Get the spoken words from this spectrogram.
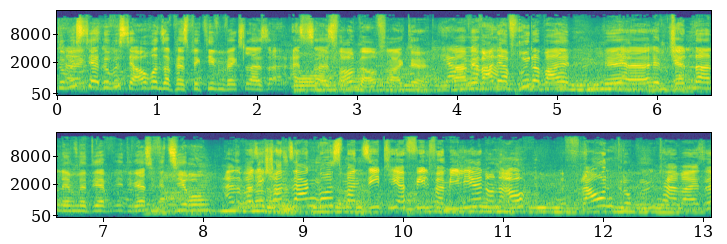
du, bist ja, du bist ja auch unser Perspektivenwechsel als, als, als Frauenbeauftragte. Ja, wir wunderbar. waren ja früh dabei äh, im Gendern, in der Diversifizierung. Also was ich schon sagen muss, man sieht hier viel Familien und auch Frauengruppen teilweise.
